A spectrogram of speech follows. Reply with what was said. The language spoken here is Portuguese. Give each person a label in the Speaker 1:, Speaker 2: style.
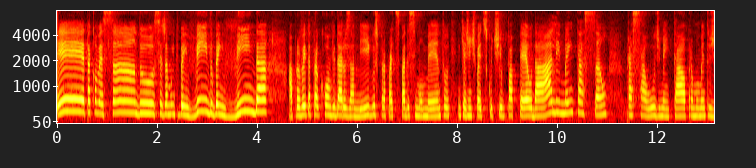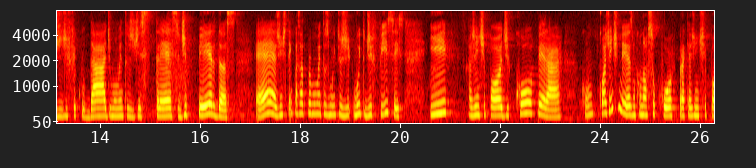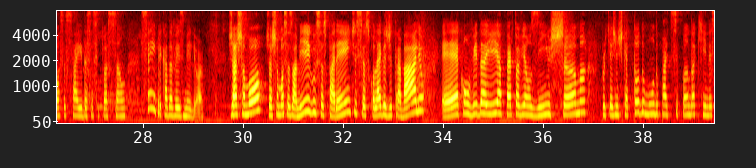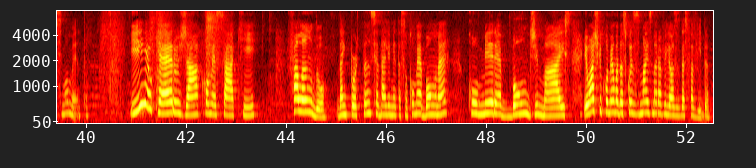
Speaker 1: Está começando! Seja muito bem-vindo, bem-vinda! Aproveita para convidar os amigos para participar desse momento em que a gente vai discutir o papel da alimentação para a saúde mental, para momentos de dificuldade, momentos de estresse, de perdas. É, a gente tem passado por momentos muito, muito difíceis e a gente pode cooperar com, com a gente mesmo, com o nosso corpo, para que a gente possa sair dessa situação sempre cada vez melhor. Já chamou? Já chamou seus amigos, seus parentes, seus colegas de trabalho? É, convida aí, aperta o aviãozinho, chama, porque a gente quer todo mundo participando aqui nesse momento. E eu quero já começar aqui falando da importância da alimentação. Como é bom, né? Comer é bom demais. Eu acho que comer é uma das coisas mais maravilhosas dessa vida.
